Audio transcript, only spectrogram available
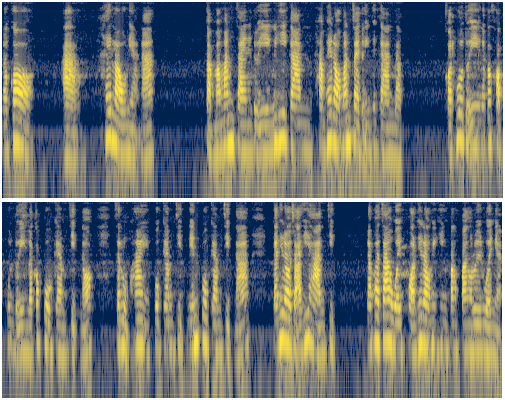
แล้วก็อ่าให้เราเนี่ยนะ กลับมามั่นใจในตัวเอง วิธีการทำให้เรามั่นใจตัวเองคือการแบบ ขอโทษตัวเองแล้วก็ขอบคุณตัวเอง แล้วก็โปรแกรมจิตเนาะ สรุปให้โปรแกรมจิตเน้นโปรแกรมจิตนะ การที่เราจะอธิษฐานจิต แล้วพระเจ้าอวยพรให้เราเฮงๆปังๆรวยๆเนี่ย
